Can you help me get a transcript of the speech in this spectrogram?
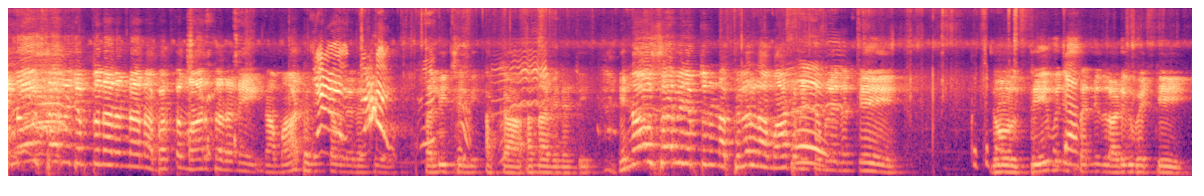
ఎన్నోసార్లు చెప్తున్నానన్నా నా భర్త మారుతాడని నా మాట వింటం లేదంటే తల్లి చెల్లి అక్క అన్న వినండి. ఎన్నోసార్లు చెప్తున్నా నా పిల్లలు నా మాట వింటం లేదంటే నువ్వు దేవుని సన్నిధిలో అడుగుపెట్టి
